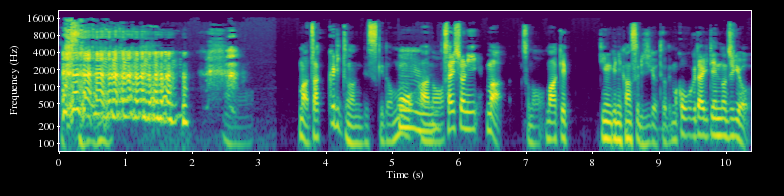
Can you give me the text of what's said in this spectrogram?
たですけどね あのまあ、ざっくりとなんですけども、うんあの、最初に、まあ、その、マーケティングに関する事業ってことで、まあ、広告代理店の事業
